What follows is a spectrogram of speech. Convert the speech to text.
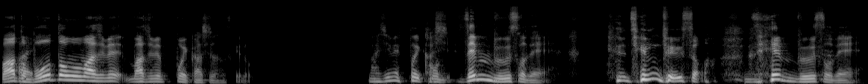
まあ、あとはい。冒頭も真面目真面目っぽい歌詞なんですけど、真面目っぽい歌もう詞。全部嘘で、全部嘘。全部嘘で、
